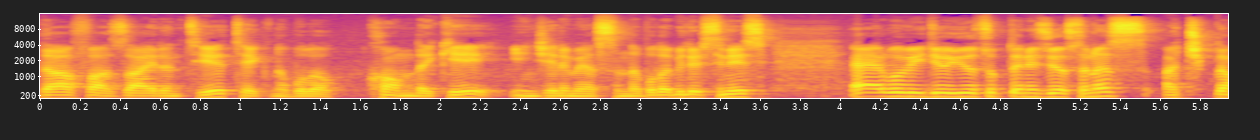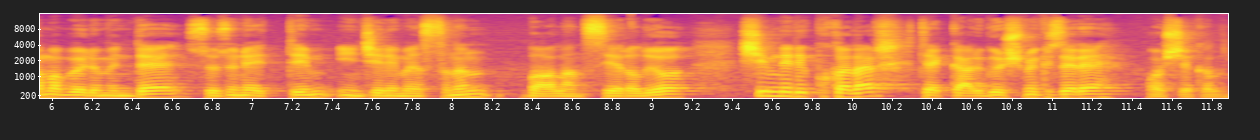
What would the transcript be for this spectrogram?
daha fazla ayrıntıyı teknoblog.com'daki inceleme yazısında bulabilirsiniz. Eğer bu videoyu YouTube'dan izliyorsanız açıklama bölümünde sözünü ettiğim inceleme yazısının bağlantısı yer alıyor. Şimdilik bu kadar. Tekrar görüşmek üzere. Hoşçakalın.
